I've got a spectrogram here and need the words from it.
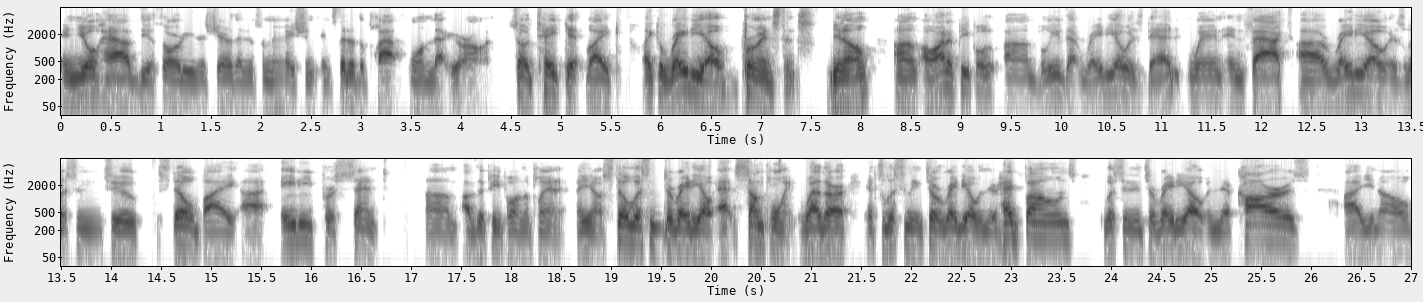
and you'll have the authority to share that information instead of the platform that you're on. So take it like like a radio, for instance. You know, um, a lot of people um, believe that radio is dead when in fact uh, radio is listened to still by uh, 80% um, of the people on the planet. You know, still listen to radio at some point, whether it's listening to radio in their headphones listening to radio in their cars, uh, you know,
